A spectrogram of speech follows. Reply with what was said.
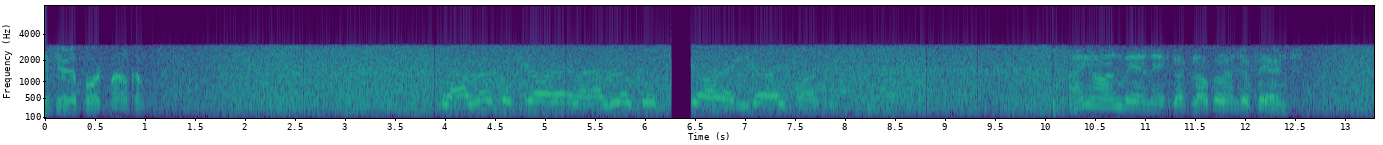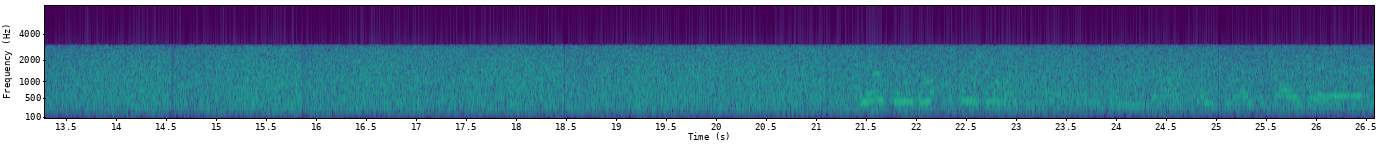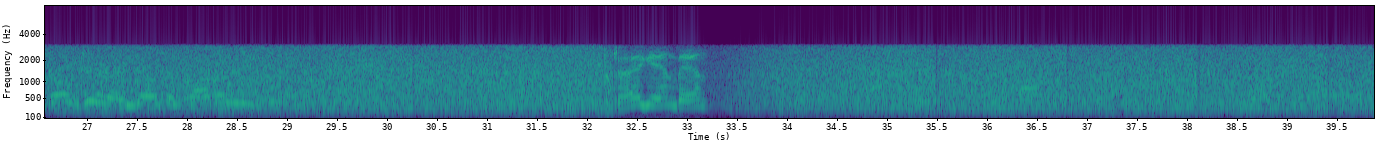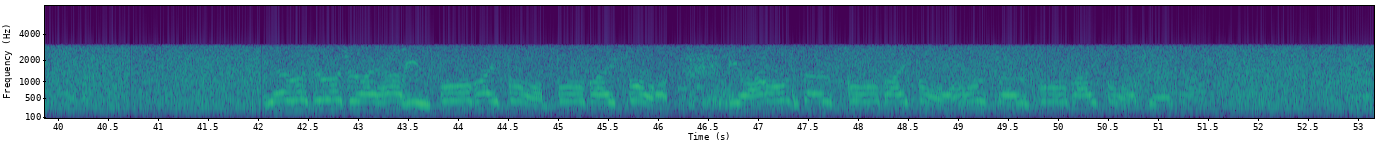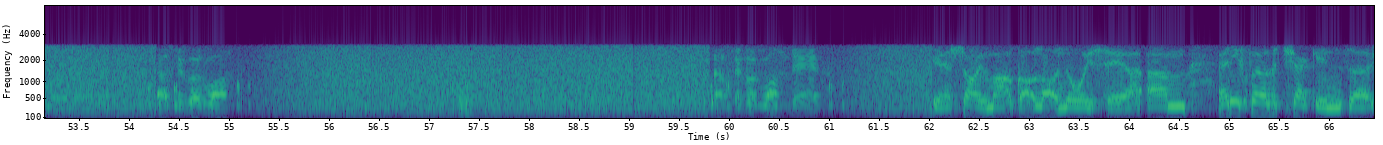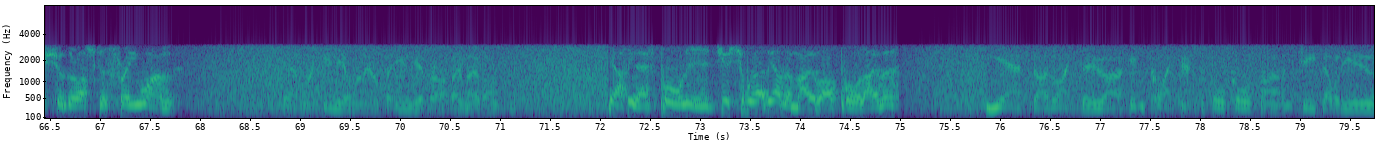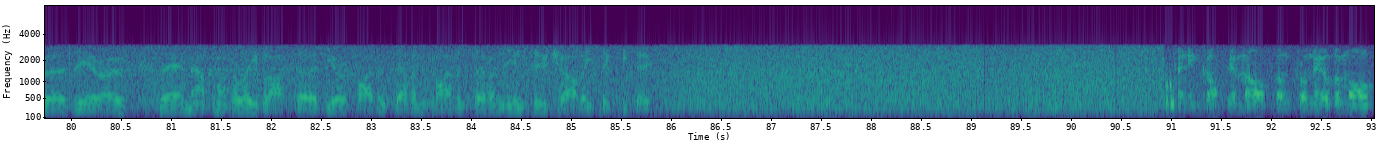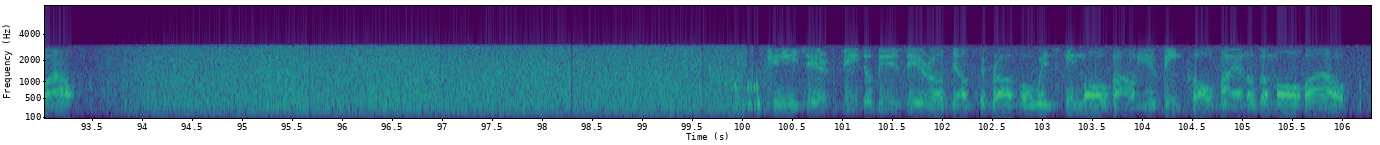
Get your report, Malcolm. Yeah, I have local QRN. I have local. Girls one. Hang on, Ben. He's got local interference. Yeah, okay, the last station, I'd like to try again. The last station, I'd like to try again. Golf Zero, Delta Bravo. Try again, Ben. Yeah, Roger, Roger, I have you. Four by four, four by four. You are also four by four, also four by four. QSL? That's a good one. That's a good one, Dave. Yeah, sorry, Mark. Got a lot of noise here. Um, any further check-ins? Uh, Sugar Oscar 3-1. Yeah, Mike India 1 Alpha India Bravo mobile. Yeah, I think that's Paul, isn't it? Just to work the other mobile, Paul, over. Yes, I'd like to. I uh, didn't quite catch the full call time. GW0 there, Malcolm, I believe. Last third, you're 5 and 7, 5 and 7 into Charlie 62. Any copy, Malcolm, from the other mobile? GW0 Delta Bravo Whiskey Mobile. You've been called by another mobile.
